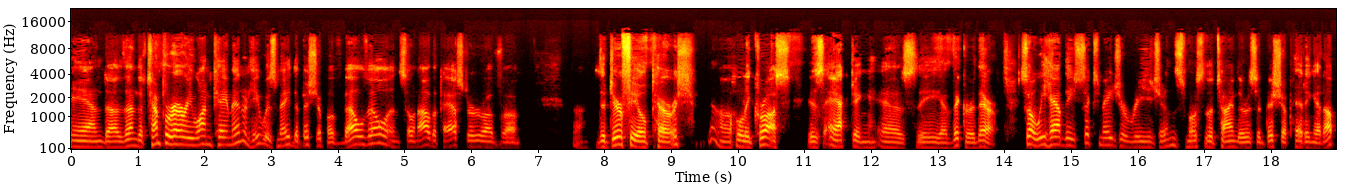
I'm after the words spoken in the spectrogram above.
And uh, then the temporary one came in, and he was made the bishop of Belleville. And so now the pastor of the Deerfield Parish uh, Holy Cross is acting as the uh, vicar there. So we have these six major regions. Most of the time, there is a bishop heading it up.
